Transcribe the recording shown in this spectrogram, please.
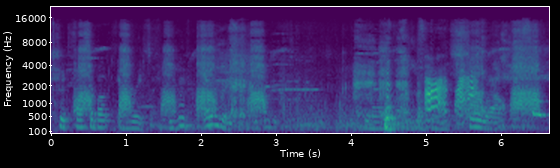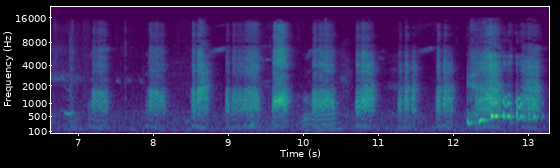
should fuss about everything. Everything. Yeah, so well.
